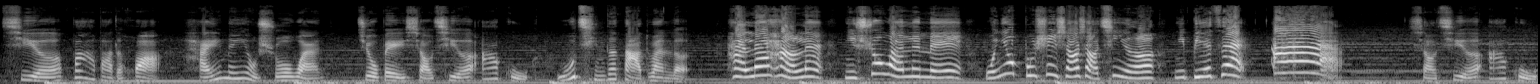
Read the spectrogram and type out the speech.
企鹅爸爸的话还没有说完，就被小企鹅阿古无情地打断了。好了好了，你说完了没？我又不是小小企鹅，你别再啊！小企鹅阿古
